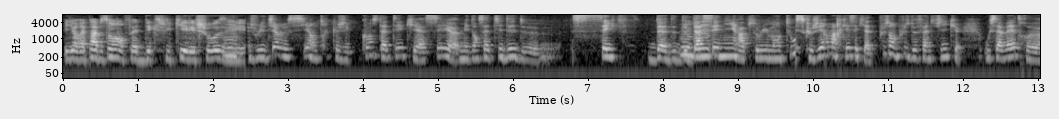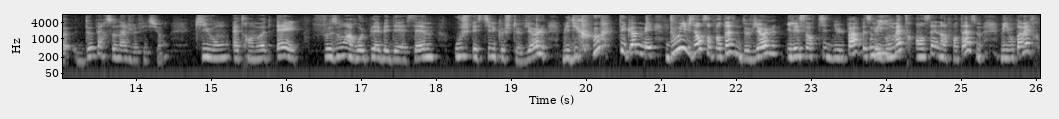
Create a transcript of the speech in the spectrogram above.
et il y aurait pas besoin en fait d'expliquer les choses. Mm. Et... Je voulais dire aussi un truc que j'ai constaté qui est assez. euh, mais dans cette idée de safe. Mhm. d'assainir absolument tout. Ce que j'ai remarqué, c'est qu'il y a de plus en plus de fanfic où ça va être euh, deux personnages de fiction qui vont être en mode Hey, faisons un roleplay BDSM où je fais style que je te viole. Mais du coup, t'es comme Mais d'où il vient son fantasme de viol? Il est sorti de nulle part parce qu'ils vont mettre en scène un fantasme, mais ils vont pas mettre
